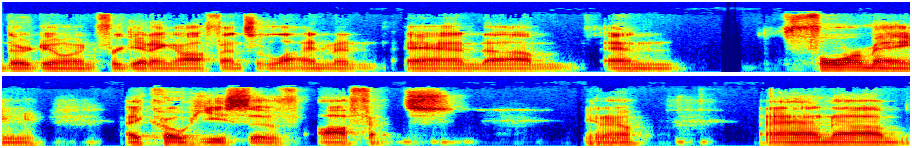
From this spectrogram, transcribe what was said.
they're doing for getting offensive linemen and um, and forming a cohesive offense you know and um,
